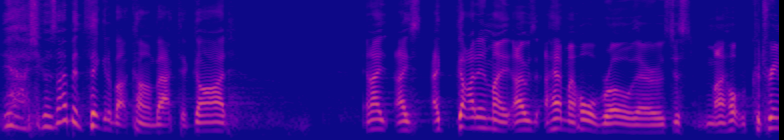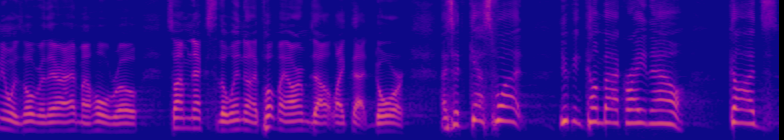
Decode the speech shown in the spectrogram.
Yeah, she goes, I've been thinking about coming back to God. And I, I, I got in my, I, was, I had my whole row there. It was just, my whole, Katrina was over there. I had my whole row. So I'm next to the window, and I put my arms out like that door. I said, Guess what? You can come back right now. God's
